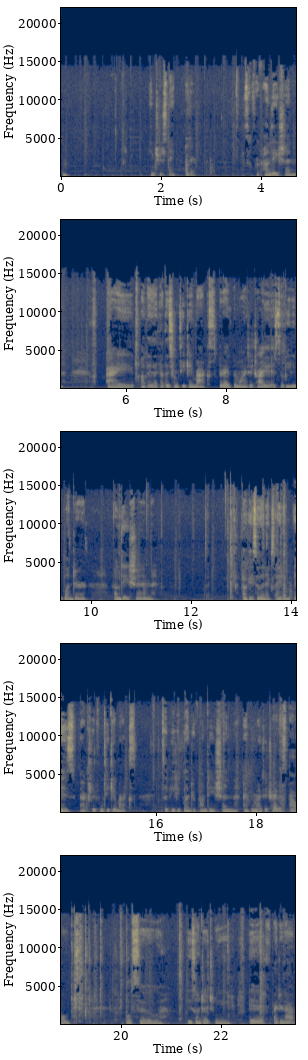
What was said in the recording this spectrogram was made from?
Hmm. Interesting. Okay. So for foundation, I okay, I got this from TJ Maxx, but I've been wanting to try it. It's the Beauty Blender foundation. Okay, so the next item is actually from TJ Maxx. It's a Beauty Blender foundation. I've been wanting to try this out. Also, please don't judge me if I do not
